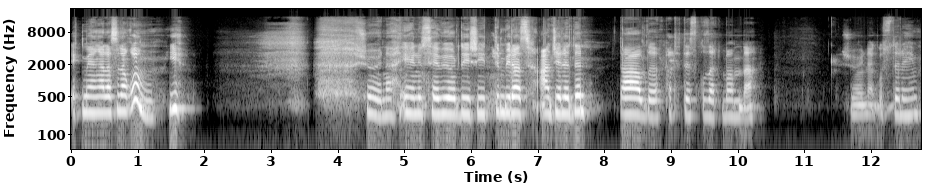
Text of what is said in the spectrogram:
Ekmeğin arasına koy mu? Ye. Şöyle Eylül seviyor diye şey ettim. Biraz aceleden dağıldı patates kızartmam da. Şöyle göstereyim.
